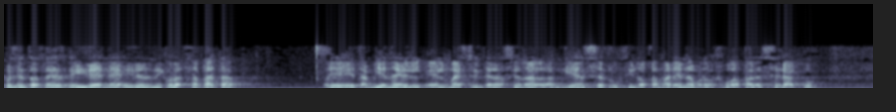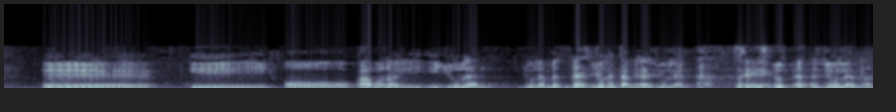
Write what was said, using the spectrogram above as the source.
pues entonces Irene, Irene Nicolás Zapata, eh, también el, el maestro internacional gandiense Rufino Camarena, bueno, que juega para el Seraco. Eh, y, o, ah, bueno, y, y Julen. Julen, ¿ves? Julen también es Julen. Sí. Julen es Julen, ¿no?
